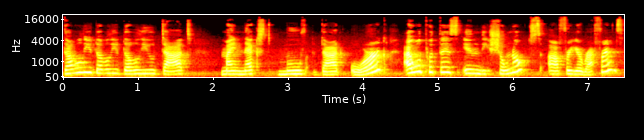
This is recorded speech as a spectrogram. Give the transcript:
www.mynextmove.org. I will put this in the show notes uh, for your reference.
